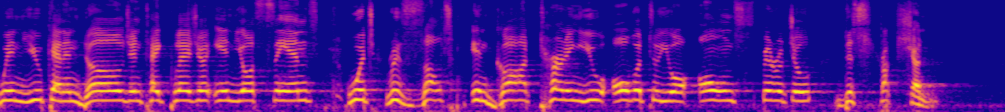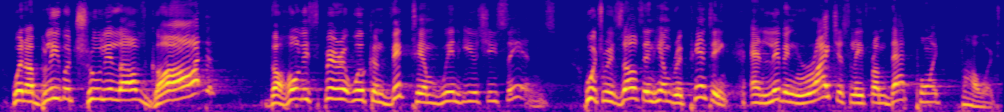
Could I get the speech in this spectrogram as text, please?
when you can indulge and take pleasure in your sins, which results in God turning you over to your own spiritual destruction. When a believer truly loves God, the Holy Spirit will convict him when he or she sins, which results in him repenting and living righteously from that point forward.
